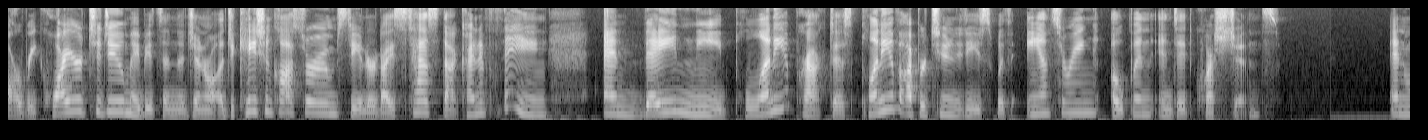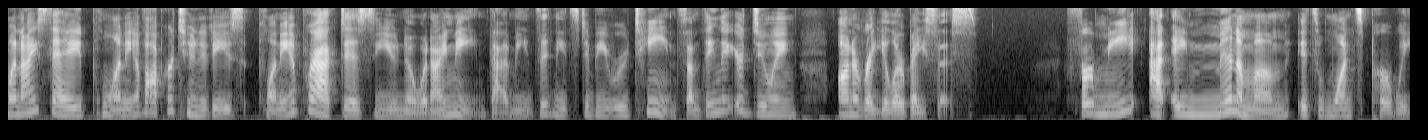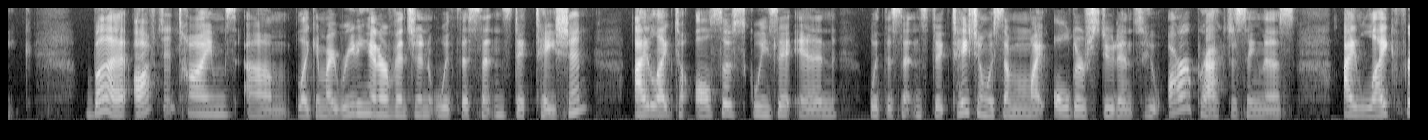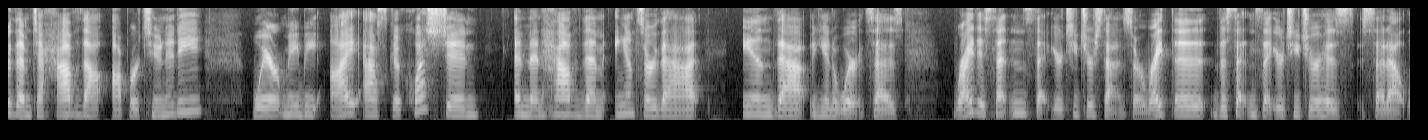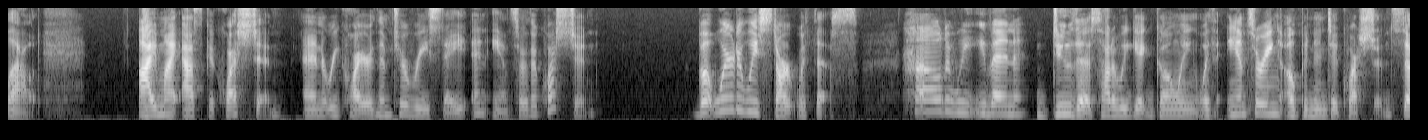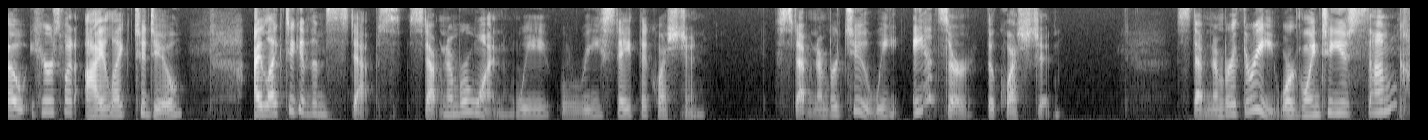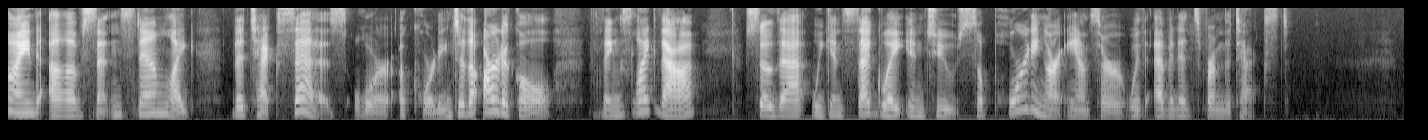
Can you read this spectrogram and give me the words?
are required to do. Maybe it's in the general education classroom, standardized tests, that kind of thing. And they need plenty of practice, plenty of opportunities with answering open ended questions. And when I say plenty of opportunities, plenty of practice, you know what I mean. That means it needs to be routine, something that you're doing on a regular basis. For me, at a minimum, it's once per week. But oftentimes, um, like in my reading intervention with the sentence dictation, I like to also squeeze it in with the sentence dictation with some of my older students who are practicing this. I like for them to have that opportunity where maybe I ask a question and then have them answer that in that, you know, where it says, write a sentence that your teacher says or write the the sentence that your teacher has said out loud. I might ask a question and require them to restate and answer the question. But where do we start with this? How do we even do this? How do we get going with answering open-ended questions? So here's what i like to do. I like to give them steps. Step number 1 we restate the question. Step number 2 we answer the question Step number three, we're going to use some kind of sentence stem like the text says or according to the article, things like that, so that we can segue into supporting our answer with evidence from the text.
